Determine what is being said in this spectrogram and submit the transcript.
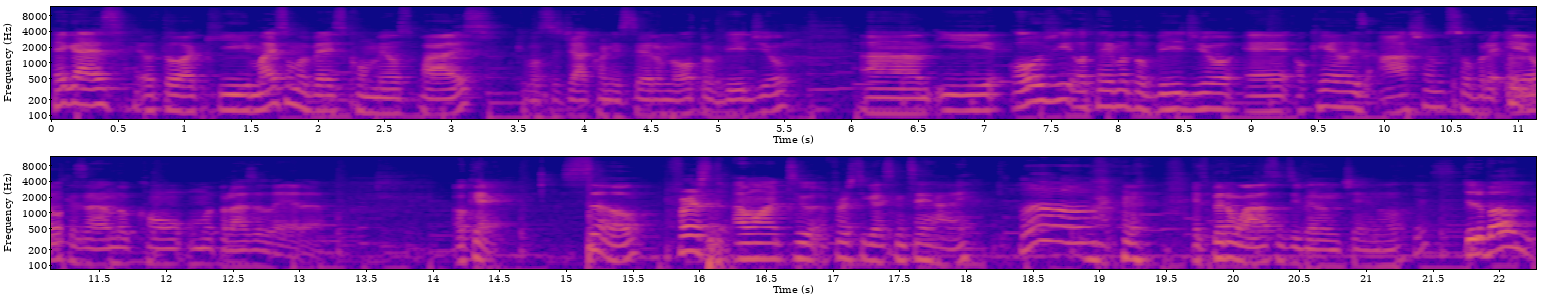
Hey guys, eu tô aqui mais uma vez com meus pais, que vocês já conheceram no outro vídeo. Um, e hoje o tema do vídeo é o que eles acham sobre eu casando com uma brasileira. Okay, so first I want to first you guys can say hi. Hello. it's been a while since you've been on the channel. yes. To the bone.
